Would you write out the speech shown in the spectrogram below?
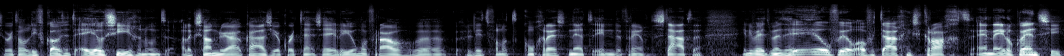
Ze wordt al liefkozend EOC genoemd. Alexandria Ocasio-Cortez, hele jonge vrouw, uh, lid van het congres net in de Verenigde Staten. En die weet met heel veel overtuigingskracht en eloquentie,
